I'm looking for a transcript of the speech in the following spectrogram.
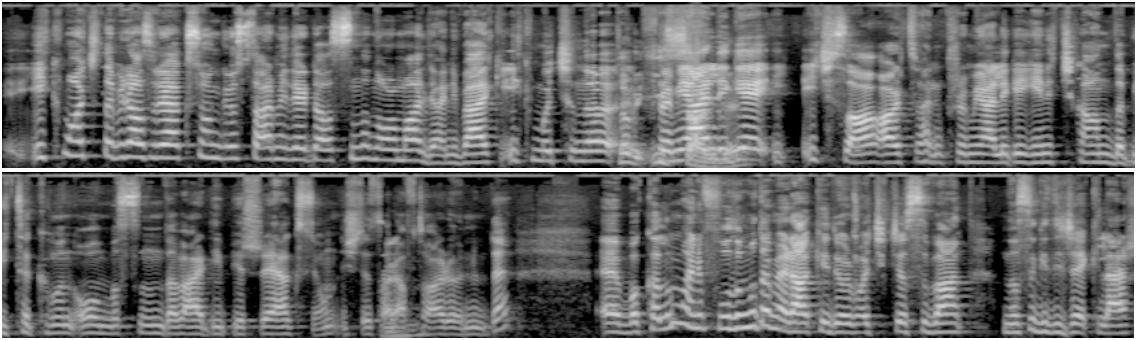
E, İlk maçta biraz reaksiyon göstermeleri de aslında normaldi. Hani belki ilk maçını Tabii, Premier. Lig'e iç saha artı hani Premier Lig'e yeni çıkan da bir takımın olmasının da verdiği bir reaksiyon işte taraftar önünde. E, bakalım hani Fulham'ı da merak ediyorum açıkçası ben nasıl gidecekler.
